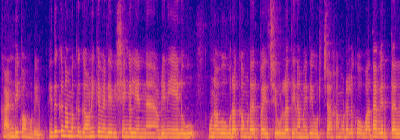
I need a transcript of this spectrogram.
கண்டிப்பாக முடியும். இதுக்கு நமக்கு கவனிக்க வேண்டிய விஷயங்கள் என்ன அப்படின்னு ஏழு உணவு உறக்கம் உடற்பயிற்சி உள்ளத்தின் அமைதி உற்சாகம் உடலுக்கு ஒவ்வா தவிர்த்தல்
